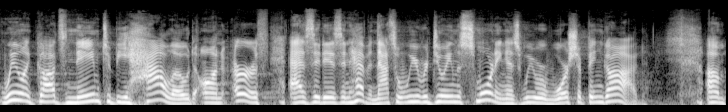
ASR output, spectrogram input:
we want God's name to be hallowed on earth as it is in heaven. That's what we were doing this morning as we were worshiping God. Um,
